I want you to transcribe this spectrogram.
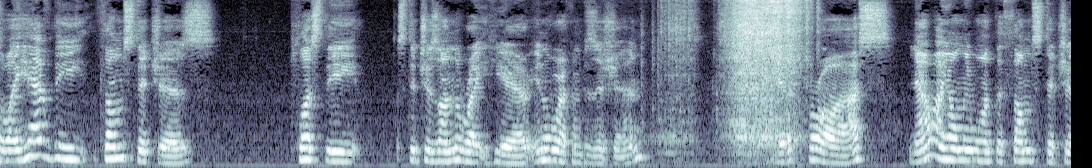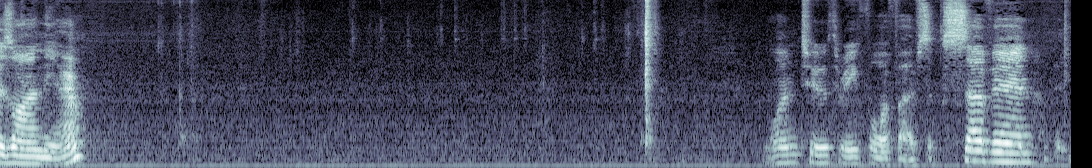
So I have the thumb stitches plus the stitches on the right here in working position. Knit across. Now I only want the thumb stitches on there. One, two, three, four, five, six, seven. It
